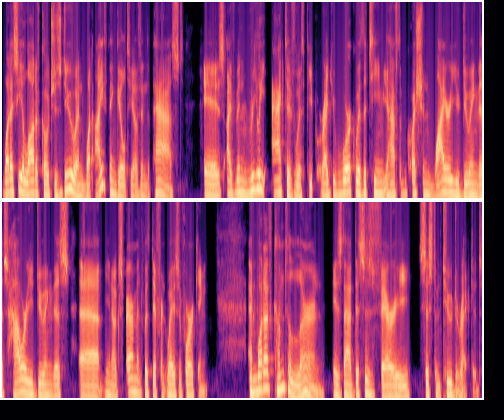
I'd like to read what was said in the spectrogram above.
what I see a lot of coaches do and what I've been guilty of in the past is I've been really active with people, right? You work with the team, you have to question why are you doing this? How are you doing this? Uh, you know, experiment with different ways of working. And what I've come to learn is that this is very system two directed,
